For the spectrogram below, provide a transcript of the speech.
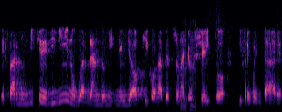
e farmi un bicchiere di vino guardandomi negli occhi con la persona mm-hmm. che ho mhm. scelto di frequentare.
